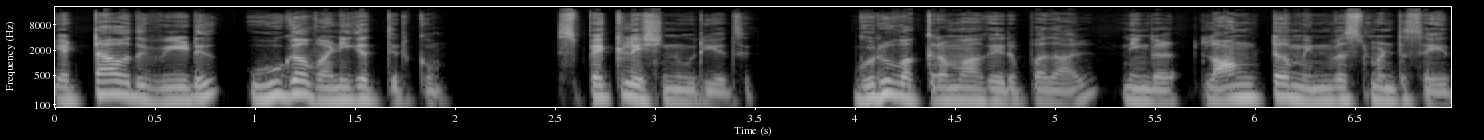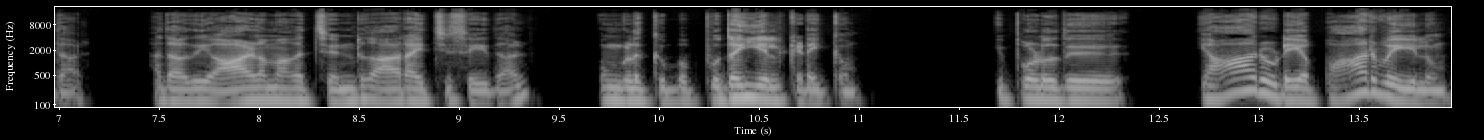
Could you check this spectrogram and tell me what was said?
எட்டாவது வீடு ஊக வணிகத்திற்கும் ஸ்பெகுலேஷன் உரியது. குரு வக்கரமாக இருப்பதால் நீங்கள் லாங் டேர்ம் இன்வெஸ்ட்மெண்ட் செய்தால் அதாவது ஆழமாகச் சென்று ஆராய்ச்சி செய்தால் உங்களுக்கு இப்போ புதையல் கிடைக்கும். இப்பொழுது யாருடைய பார்வையிலும்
